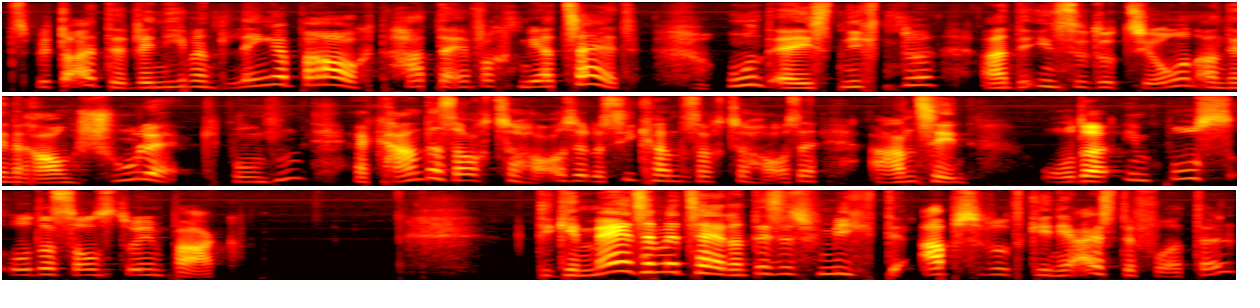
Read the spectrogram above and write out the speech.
Das bedeutet, wenn jemand länger braucht, hat er einfach mehr Zeit. Und er ist nicht nur an die Institution, an den Raum Schule gebunden, er kann das auch zu Hause oder sie kann das auch zu Hause ansehen oder im Bus oder sonst wo im Park. Die gemeinsame Zeit, und das ist für mich der absolut genialste Vorteil,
